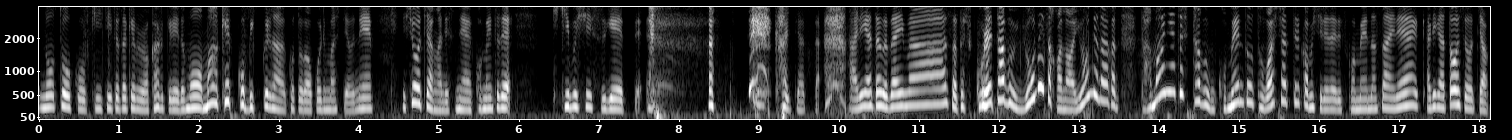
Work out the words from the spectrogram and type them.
のトークを聞いていただければわかるけれども、まあ結構びっくりなことが起こりましたよね。で、しょうちゃんがですね、コメントで、聞き節すげーって 書いてあった。ありがとうございます。私これ多分読めたかな？読んでないかたたまに私多分コメントを飛ばしちゃってるかもしれないです。ごめんなさいね。ありがとう、しょうちゃん。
